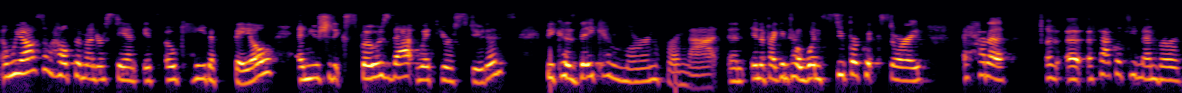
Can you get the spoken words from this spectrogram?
And we also help them understand it's okay to fail and you should expose that with your students because they can learn from that. And, and if I can tell one super quick story, I had a, a, a faculty member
